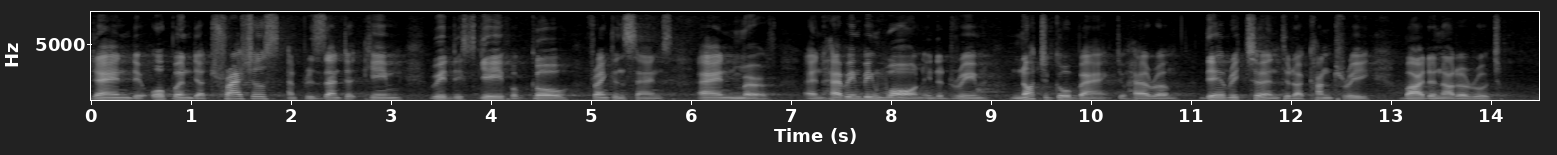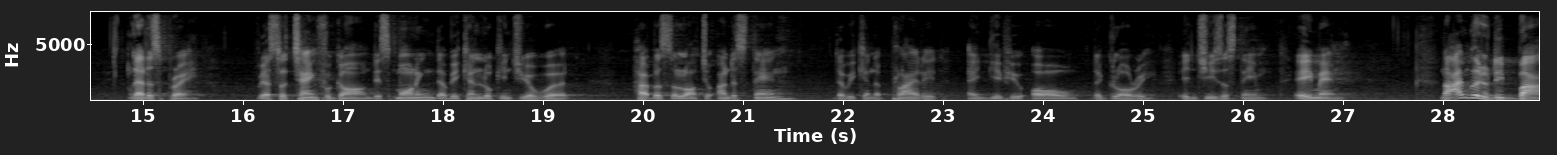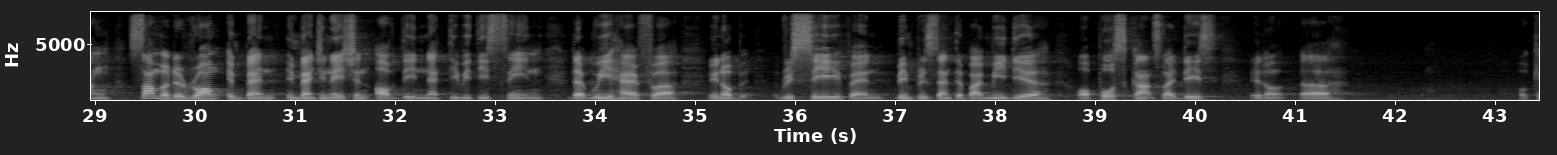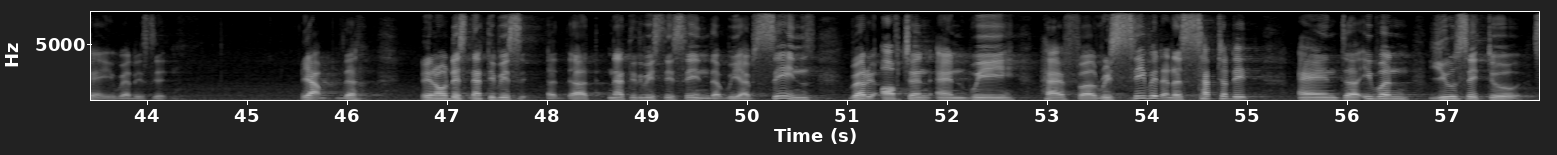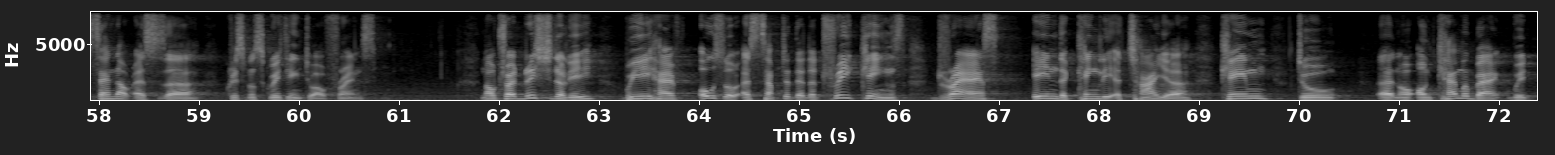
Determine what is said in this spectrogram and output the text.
Then they opened their treasures and presented him with this gift of gold, frankincense, and myrrh. And having been warned in the dream not to go back to Herod, they returned to their country by another route. Let us pray. We are so thankful, God, this morning that we can look into your word. Help us, Lord, to understand that we can apply it and give you all the glory. In Jesus' name, amen. Now, I'm going to debunk some of the wrong imagination of the nativity scene that we have, uh, you know, received and been presented by media or postcards like this. You know, uh, okay, where is it? Yeah, the, you know, this nativity, uh, uh, nativity scene that we have seen very often and we have uh, received it and accepted it and uh, even use it to send out as a Christmas greeting to our friends. Now, traditionally, we have also accepted that the three kings dressed in the kingly attire came to uh, on camelback with,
